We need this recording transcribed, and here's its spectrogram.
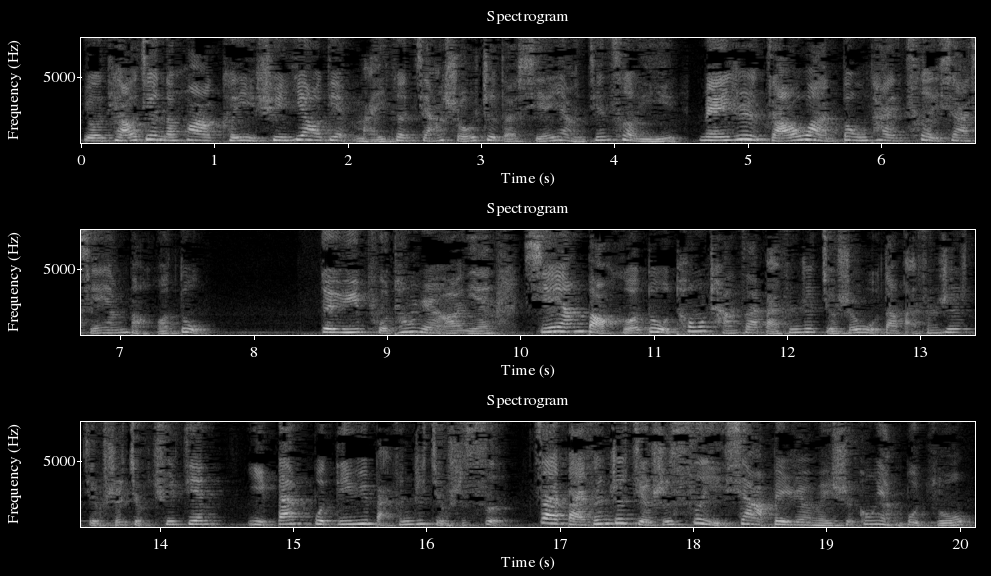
有条件的话，可以去药店买一个夹手指的血氧监测仪，每日早晚动态测一下血氧饱和度。对于普通人而言，血氧饱和度通常在百分之九十五到百分之九十九区间，一般不低于百分之九十四，在百分之九十四以下被认为是供氧不足。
